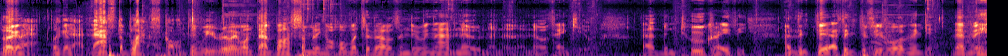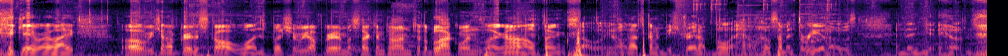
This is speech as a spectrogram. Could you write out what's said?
look at that, look at that. That's the Black Skull. Did we really want that boss summoning a whole bunch of those and doing that? No, no, no, no, no, thank you. That's been too crazy. I think the I think the people the that made the game are like, oh, we can upgrade the skull once, but should we upgrade him a second time to the black ones? Like, I don't think so. You know, that's gonna be straight up bullet hell. He'll summon three of those, and then he'll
